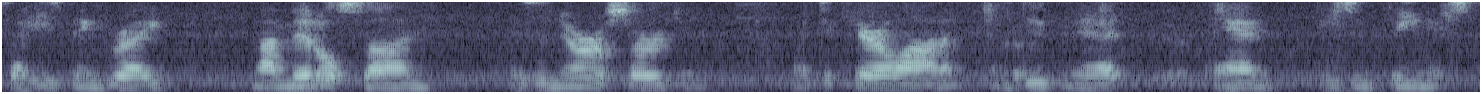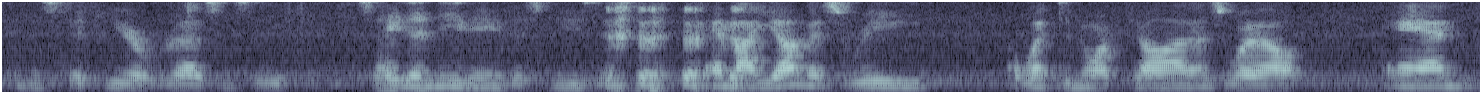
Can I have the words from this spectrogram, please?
So he's been great. My middle son is a neurosurgeon, went to Carolina and Duke Med, and he's in Phoenix in his fifth year of residency, so he doesn't need any of this music. and my youngest, Reed, went to North Carolina as well, and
